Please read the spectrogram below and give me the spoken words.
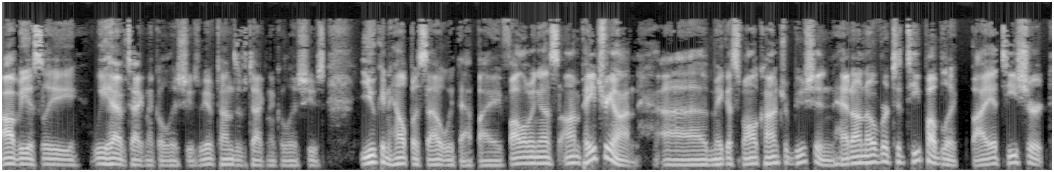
obviously we have technical issues. We have tons of technical issues. You can help us out with that by following us on Patreon. Uh, make a small contribution. Head on over to TeePublic, buy a t-shirt.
